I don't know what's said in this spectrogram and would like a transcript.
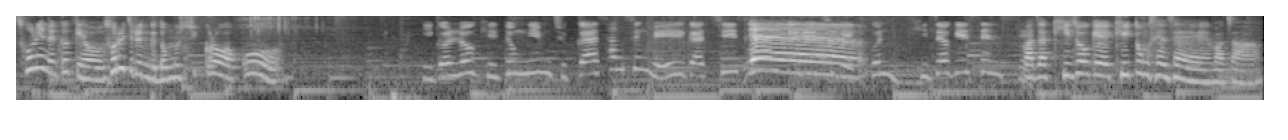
소리는 끌게요 소리 지르는 게 너무 시끄러워갖고 이걸로 길동님 주가 상승 매일같이 예. 상한가를 치겠군. 기적의 센스. 맞아 기적의 길동 센세 맞아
